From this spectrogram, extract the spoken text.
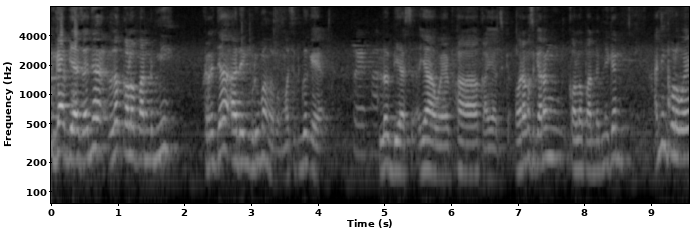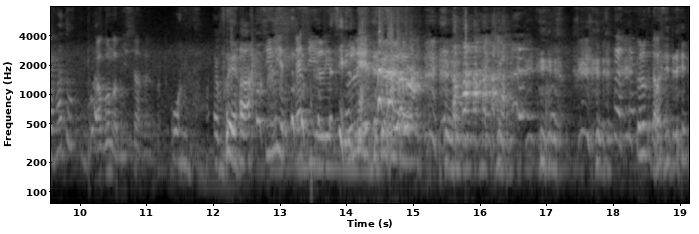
Enggak biasanya lo kalau pandemi kerja ada yang berubah nggak bang? Maksud gue kayak WFH. lo biasa ya WFH kayak orang sekarang kalau pandemi kan anjing kalau WFH tuh oh gua gua nggak bisa Pak. waduh FWH silit eh silit Silit. silit Kok lu ketawa sih Dre?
